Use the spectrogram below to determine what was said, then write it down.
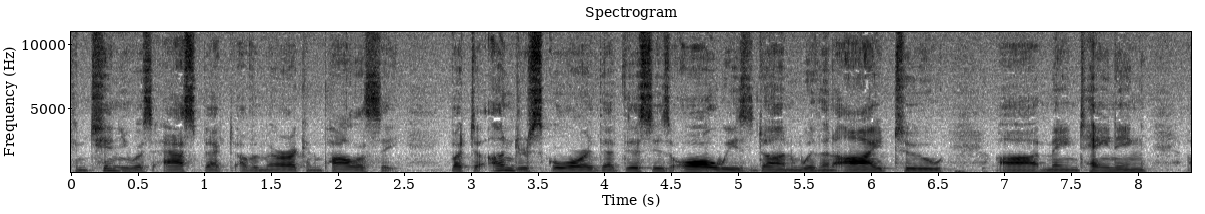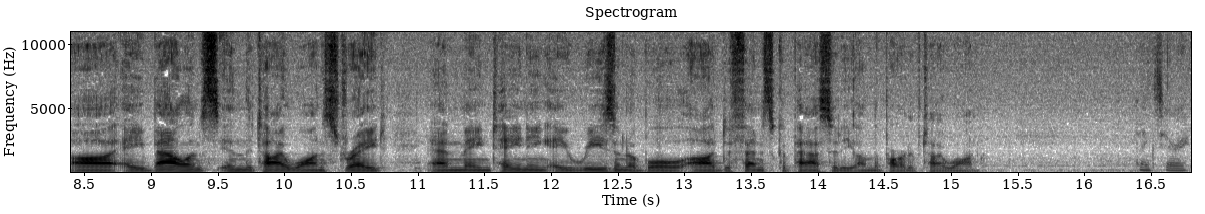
continuous aspect of American policy, but to underscore that this is always done with an eye to uh, maintaining uh, a balance in the Taiwan Strait and maintaining a reasonable uh, defense capacity on the part of Taiwan. Thanks, Harry.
